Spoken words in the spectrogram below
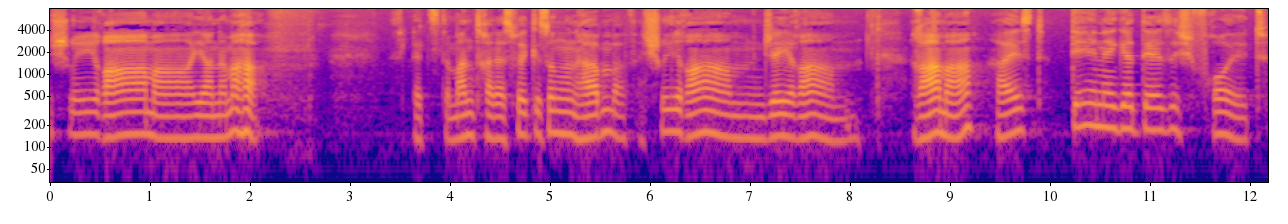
Om Shri Ramaya Namaha. Das letzte Mantra, das wir gesungen haben, war Shri Ram, Jai Ram. Rama heißt derjenige, der sich freut.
